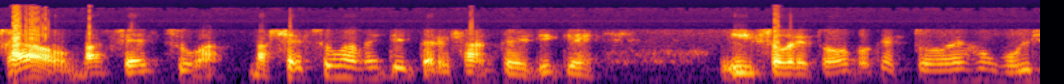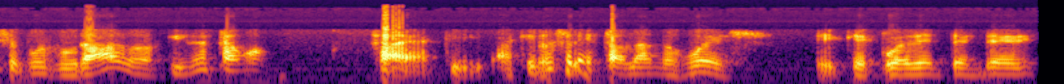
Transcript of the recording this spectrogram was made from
Claro, va a ser suma, va a ser sumamente interesante que y sobre todo porque esto es un juicio por jurado, aquí no estamos, Aquí, aquí no se le está hablando juez eh, que puede entender,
